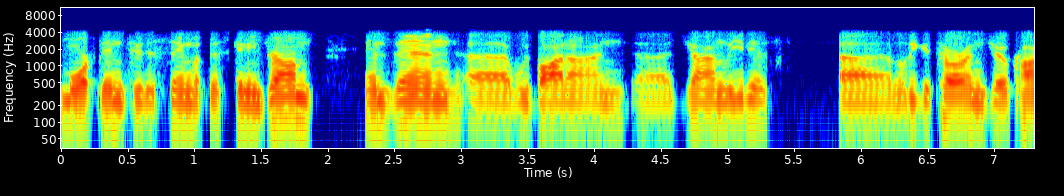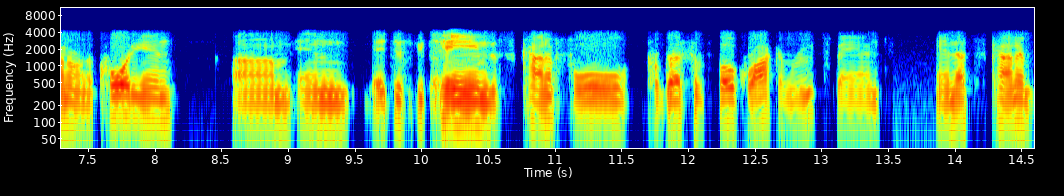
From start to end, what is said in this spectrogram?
morphed into this thing with us getting drums, and then uh, we bought on uh, John Leadis, uh, lead guitar, and Joe Connor on accordion, um, and it just became this kind of full progressive folk rock and roots band, and that's kind of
